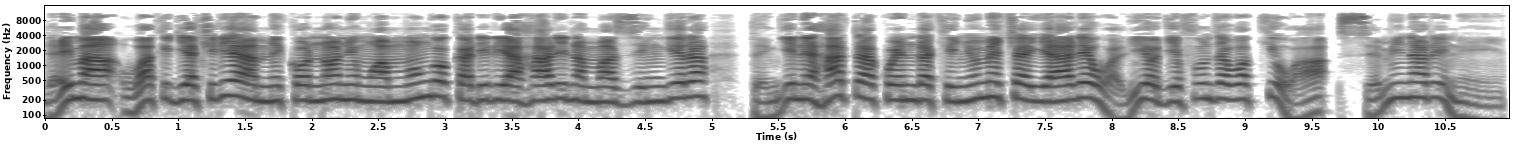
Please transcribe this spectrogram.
daima wakijiachilia mikononi mwa Mungu kadiri ya hali na mazingira, pengine hata kwenda kinyume cha yale waliojifunza wakiwa seminarini.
